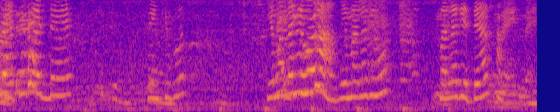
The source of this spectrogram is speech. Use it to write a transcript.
हॅपी बर्थडे थँक्यू बोल हे मला घेऊ? ना हे मला घेऊ मला घेते हा? का? नाही नाही.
